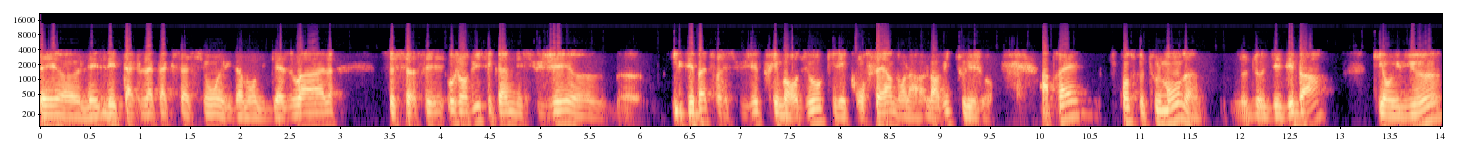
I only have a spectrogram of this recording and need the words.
c'est les, les la taxation évidemment du gasoil. Aujourd'hui, c'est quand même des sujets, ils débattent sur les sujets primordiaux qui les concernent dans leur, leur vie de tous les jours. Après, je pense que tout le monde, de, des débats qui ont eu lieu,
